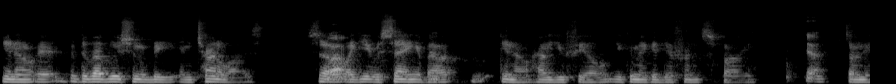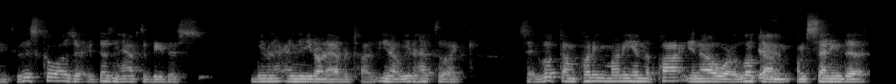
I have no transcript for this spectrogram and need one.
You know, it, the revolution will be internalized. So wow. like you were saying about, you know, how you feel you can make a difference by yeah donating to this cause. It doesn't have to be this, we don't, and then you don't advertise, you know, we don't have to like say, look, I'm putting money in the pot, you know, or look, yeah. I'm, I'm sending the,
